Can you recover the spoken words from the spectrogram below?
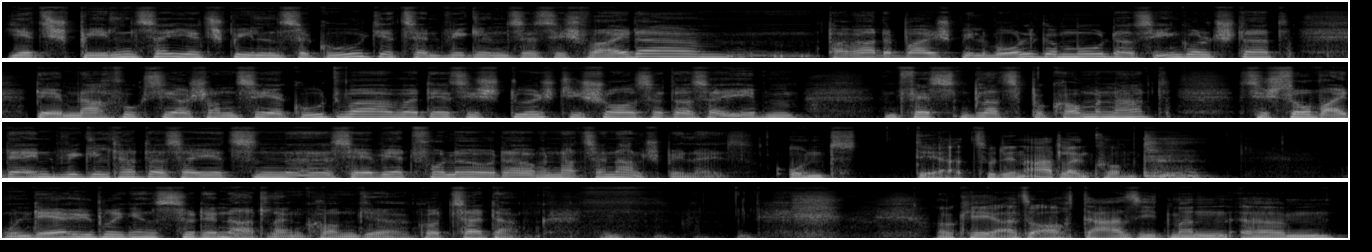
Jetzt spielen sie, jetzt spielen sie gut, jetzt entwickeln sie sich weiter. Paradebeispiel Wohlgemut aus Ingolstadt, der im Nachwuchs ja schon sehr gut war, aber der sich durch die Chance, dass er eben einen festen Platz bekommen hat, sich so weiterentwickelt hat, dass er jetzt ein äh, sehr wertvoller oder auch ein Nationalspieler ist. Und der zu den Adlern kommt. Und der übrigens zu den Adlern kommt, ja, Gott sei Dank. Okay, also auch da sieht man, ähm,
